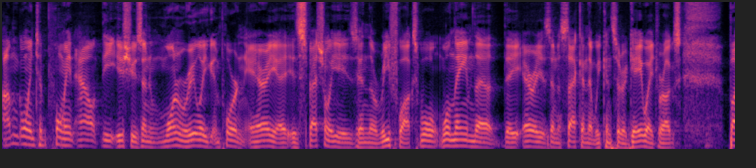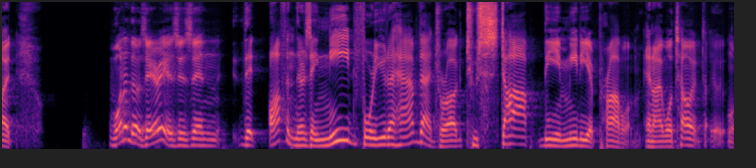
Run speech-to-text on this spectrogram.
I'm going to point out the issues, and one really important area, especially, is in the reflux. We'll we'll name the the areas in a second that we consider gateway drugs, but one of those areas is in that often there's a need for you to have that drug to stop the immediate problem. And I will tell it uh,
